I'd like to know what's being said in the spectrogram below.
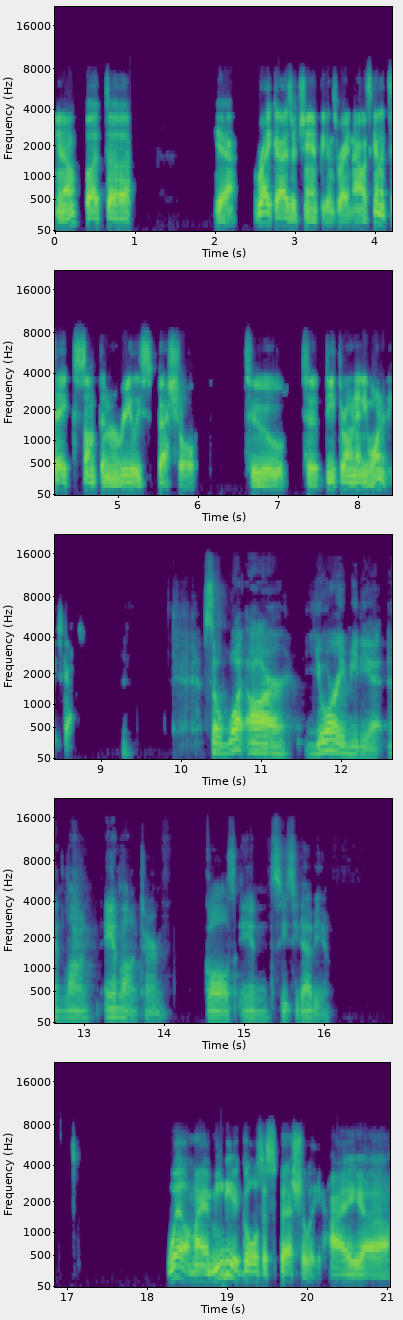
you know. But uh, yeah, right guys are champions right now. It's going to take something really special to to dethrone any one of these guys. So, what are your immediate and long and long term goals in CCW? Well, my immediate goals, especially, I uh,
